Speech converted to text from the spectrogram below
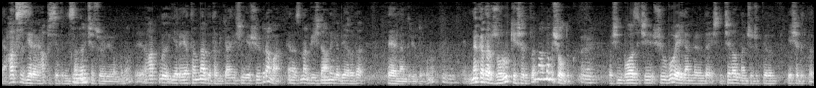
yani haksız yere hapis yatan insanlar Hı. için söylüyorum bunu. Ee, haklı yere yatanlar da tabii ki aynı şeyi yaşıyordur ama en azından vicdanıyla bir arada değerlendiriyordur bunu. E, Ne kadar zorluk yaşadıklarını anlamış olduk. Evet. O Şimdi Boğaziçi şu bu eylemlerinde işte içeri alınan çocukların yaşadıkları.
